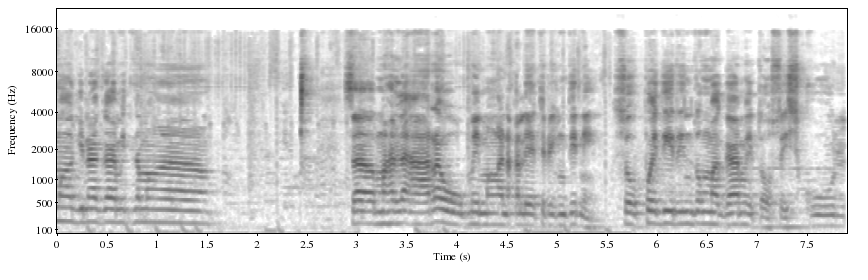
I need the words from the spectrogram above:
mga ginagamit ng mga sa mahal na araw, may mga nakalettering din eh. So, pwede rin itong magamit o sa school.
